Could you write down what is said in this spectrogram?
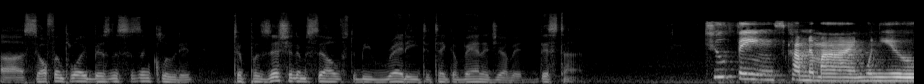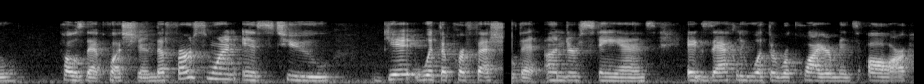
uh, self-employed businesses included, to position themselves to be ready to take advantage of it this time? Two things come to mind when you pose that question. The first one is to get with a professional that understands exactly what the requirements are,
